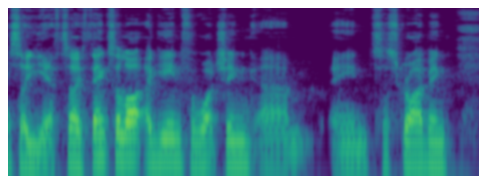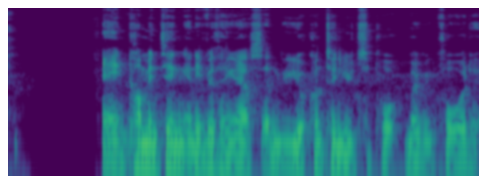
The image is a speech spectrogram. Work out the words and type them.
so yeah, so thanks a lot again for watching um, and subscribing and commenting and everything else, and your continued support moving forward.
